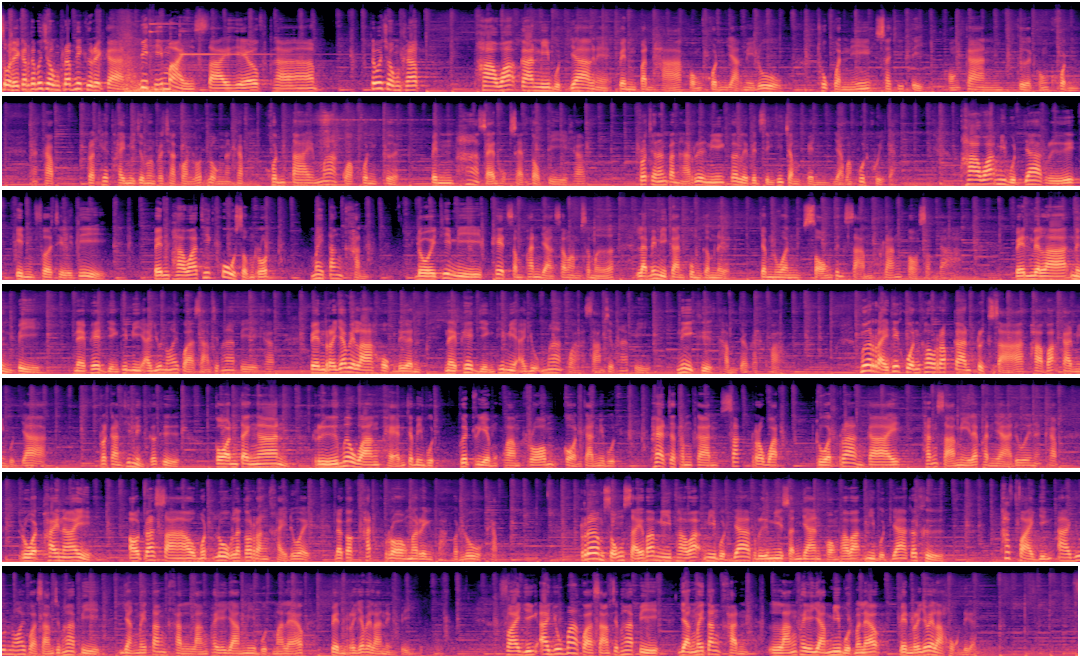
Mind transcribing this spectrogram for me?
สวัสดีครับท่านผู้ชมครับนี่คือรายการวิถีใหม่ Style Health ครับท่านผู้ชมครับ ภาวะการมีบุตรยากเนี่ยเป็นปัญหาของคนอยากมีลูก ทุกวันนี้สถิติของการเกิดของคนนะครับ ประเทศไทยมีจำนวนประชากรลดลงนะครับ คนตายมากกว่าคนเกิดเป็น 5 0 0 0 0 0 6 0 0 0 ต่อปีครับ เพราะฉะนั้นปัญหาเรื่องนี้ก็เลยเป็นสิ่งที่จำเป็นอยากมาพูดคุยกัน ภาวะมีบุตรยากหรือ infertility เป็นภาวะที่คู่สมรสไม่ตั้งครรภ์โดยที่มีเพศสัมพันธ์อย่างสม่ำเสมอ และไม่มีการคุมกำเนิดจำนวน 2-3 ครั้งต่อสัปดาห์ เป็นเวลา 1 ปี ในเพศหญิงที่มีอายุน้อยกว่า 35 ปีครับ เป็นระยะเวลา 6 เดือน ในเพศหญิงที่มีอายุมากกว่า 35 ปี นี่คือคำจำกัดความ เมื่อไหร่ที่ควรเข้ารับการปรึกษาภาวะการมีบุตรยาก ประการที่หนึ่งก็คือ ก่อนแต่งงาน หรือเมื่อวางแผนจะมีบุตร เพื่อเตรียมความพร้อมก่อนการมีบุตร แพทย์จะทำการซักประวัติ ตรวจร่างกาย ทั้งสามีและภรรยาด้วยนะครับ ตรวจภายในอัลตราซาวมดลูกแล้วก็รังไข่ด้วย แล้วก็คัดกรองมะเร็งปากมดลูกครับ เริ่มสงสัยว่ามีภาวะมีบุตรยาก หรือมีสัญญาณของภาวะมีบุตรยากก็คือ ถ้าฝ่ายหญิงอายุน้อยกว่า 35 ปี ยังไม่ตั้งครรภ์หลังพยายามมีบุตรมาแล้ว เป็นระยะเวลา 1 ปี ฝ่ายหญิงอายุมากกว่า 35 ปี ยังไม่ตั้งครรภ์หลังพยายามมีบุตรมาแล้ว เป็นระยะเวลา 6 เดือน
